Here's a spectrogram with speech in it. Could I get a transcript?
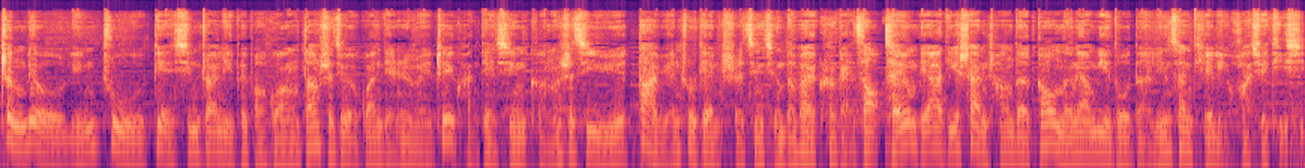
正六零柱电芯专利被曝光，当时就有观点认为这款电芯可能是基于大圆柱电池进行的外壳改造，采用比亚迪擅长的高能量密度的磷酸铁锂化学体系。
